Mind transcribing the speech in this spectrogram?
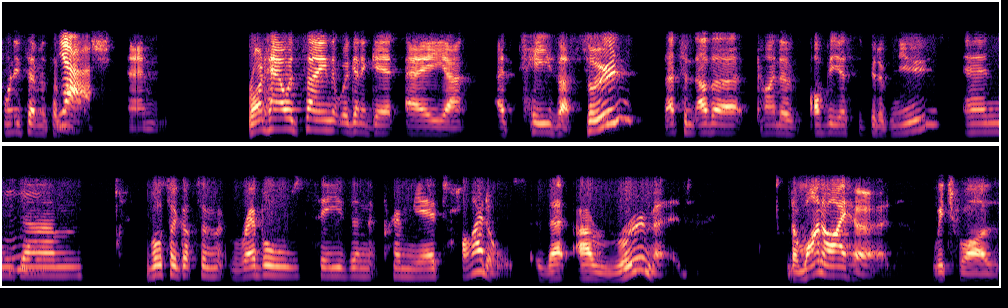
Twenty seventh of Yeah. March, and Ron Howard saying that we're going to get a uh, a teaser soon. That's another kind of obvious bit of news, and Mhm. um, we've also got some Rebels season premiere titles that are rumored. The one I heard, which was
